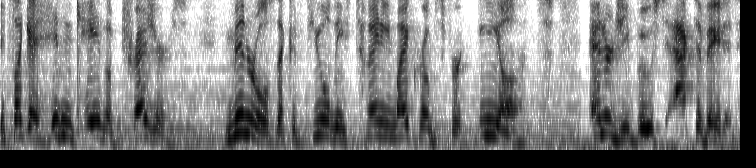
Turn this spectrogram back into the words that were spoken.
It's like a hidden cave of treasures. Minerals that could fuel these tiny microbes for eons. Energy boost activated.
